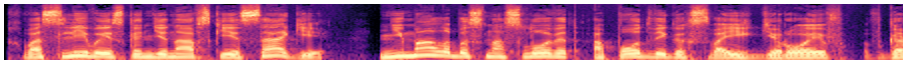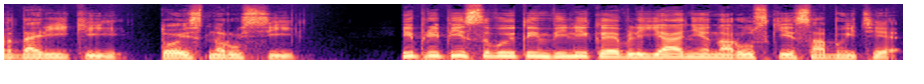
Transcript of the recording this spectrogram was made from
Хвастливые скандинавские саги немало баснословят о подвигах своих героев в Гордорикии, то есть на Руси, и приписывают им великое влияние на русские события.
